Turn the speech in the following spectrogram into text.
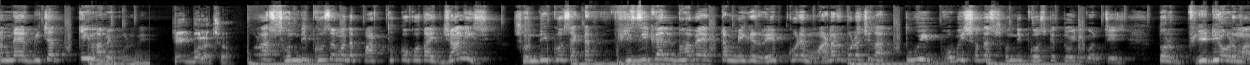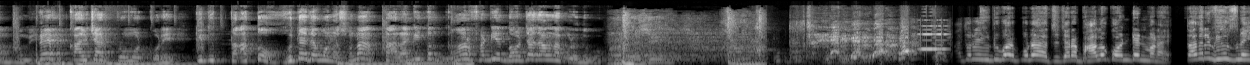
অন্যায়ের বিচার কীভাবে করবে? ঠিক বলেছ। ওরা সন্দীপ ঘোষের মধ্যে পার্থক্য কোথায় জানিস? সন্দীপ ঘোষ একটা ফিজিক্যাল ভাবে একটা মেয়েকে রেপ করে মার্ডার করেছিল আর তুই ভবিষ্যতে সন্দীপ ঘোষকে তৈরি করছিস তোর ভিডিওর মাধ্যমে। রেপ কালচার প্রমোট করে। কিন্তু তা তো হতে দেবো না শোনা তার আগেই তোর গাঁড় ফাটিয়ে দরজা জানলা করে দেবো। এত ইউটিউবার পড়ে আছে, যারা ভালো কন্টেন্ট বানায়, তাদের ভিউজ নেই।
